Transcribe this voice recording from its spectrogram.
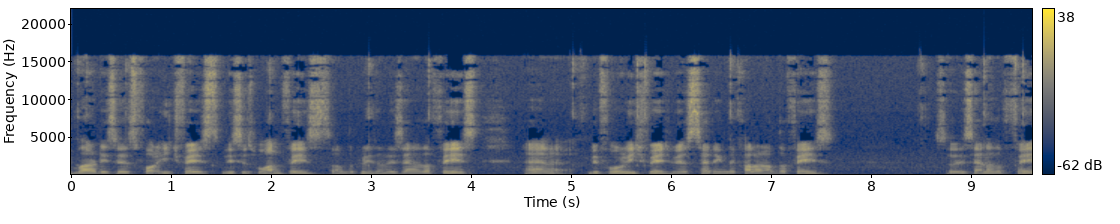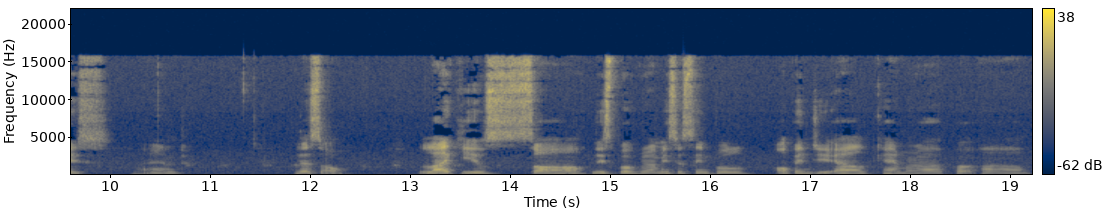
vertices for each face this is one face of the prism this is another face and before each face we are setting the color of the face so this is another face and that's all. Like you saw this program is a simple OpenGL camera um,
